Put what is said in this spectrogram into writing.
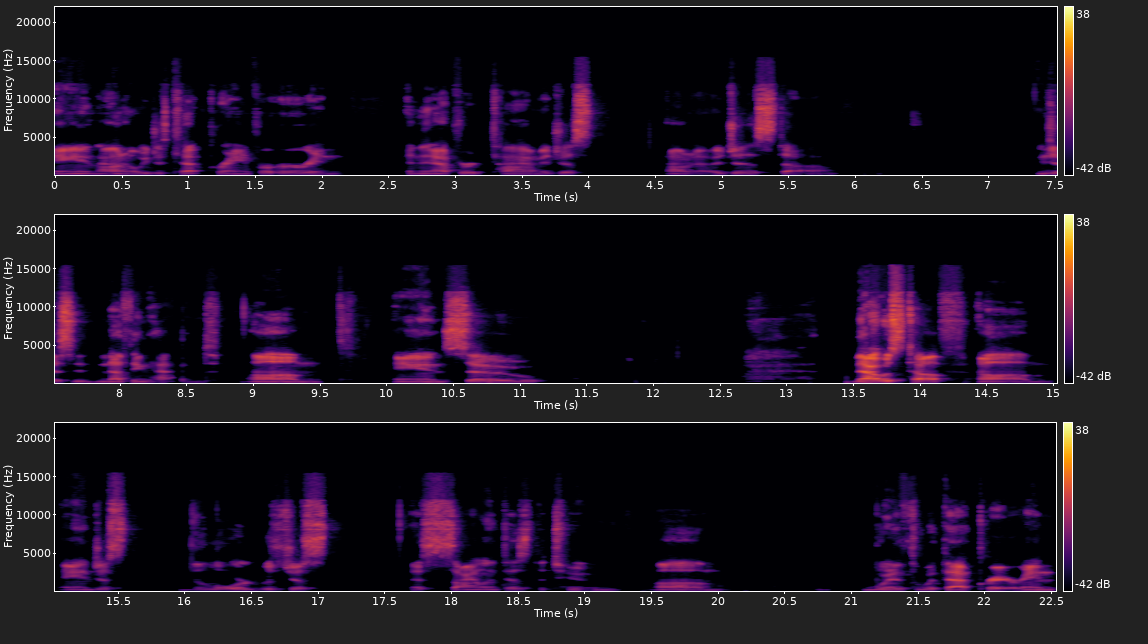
and i don't know we just kept praying for her and and then after a time it just i don't know it just uh just nothing happened. Um and so that was tough. Um and just the lord was just as silent as the tomb um with with that prayer. And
